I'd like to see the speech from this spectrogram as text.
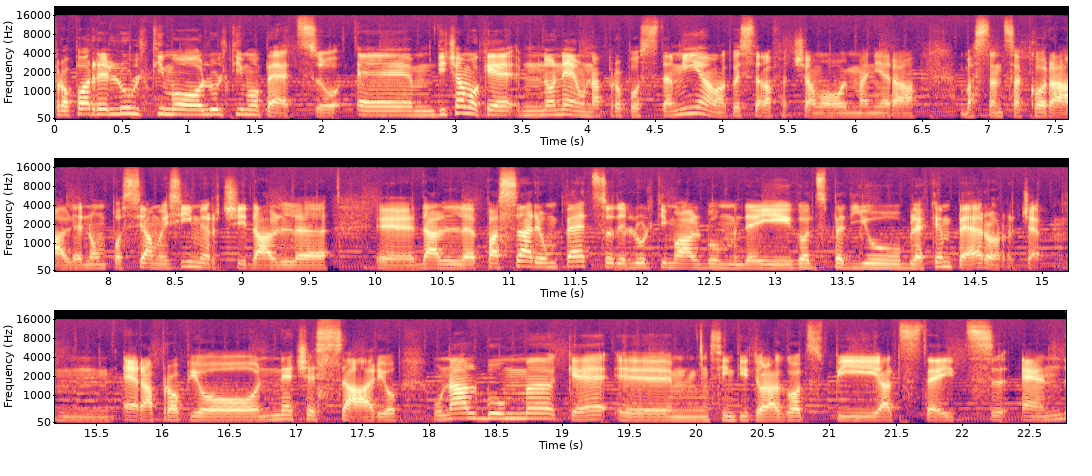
proporre l'ultimo, l'ultimo pezzo. Ehm, diciamo che non è una proposta mia, ma questa la facciamo in maniera abbastanza corale. Non possiamo esimerci dal, eh, dal passare un pezzo dell'ultimo album dei Godspeed You Black Emperor. Cioè, mm, era proprio necessario. Un album che ehm, si intitola Godspeed at States End.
